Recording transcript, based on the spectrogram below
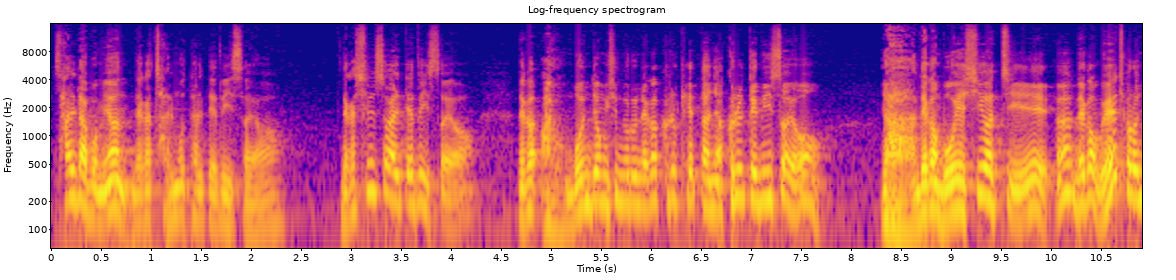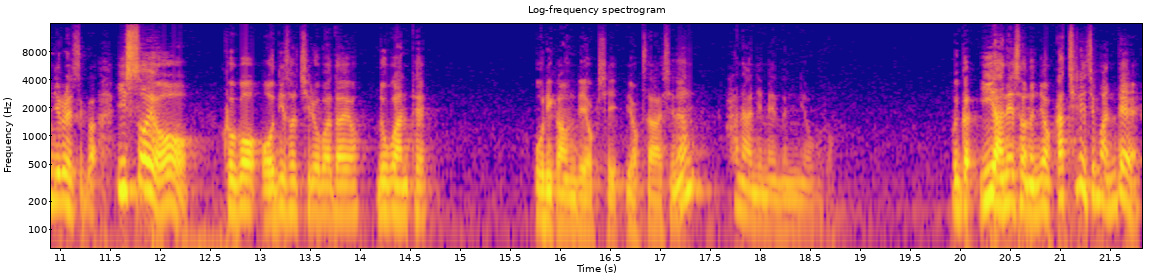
살다 보면 내가 잘못할 때도 있어요. 내가 실수할 때도 있어요. 내가 아유 뭔 정신으로 내가 그렇게 했다냐 그럴 때도 있어요. 야 내가 뭐에 씌었지? 어? 내가 왜 저런 일을 했을까? 있어요. 그거 어디서 치료받아요? 누구한테? 우리 가운데 역시 역사하시는 하나님의 능력으로. 그러니까 이 안에서는요 까칠해지면 안 돼.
